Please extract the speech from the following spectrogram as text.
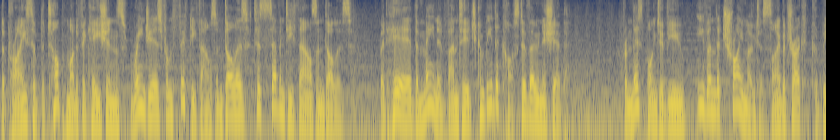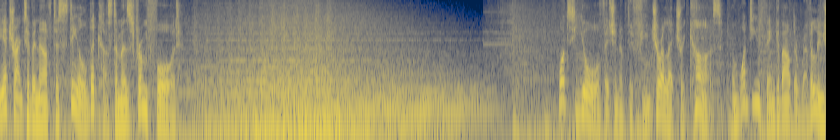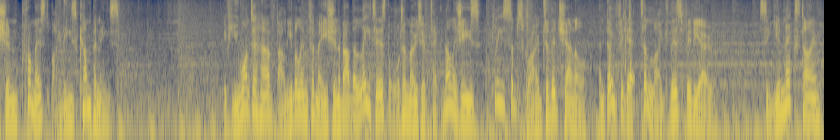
The price of the top modifications ranges from $50,000 to $70,000. But here, the main advantage can be the cost of ownership. From this point of view, even the tri-motor Cybertruck could be attractive enough to steal the customers from Ford. What's your vision of the future electric cars, and what do you think about the revolution promised by these companies? If you want to have valuable information about the latest automotive technologies, please subscribe to the channel and don't forget to like this video. See you next time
